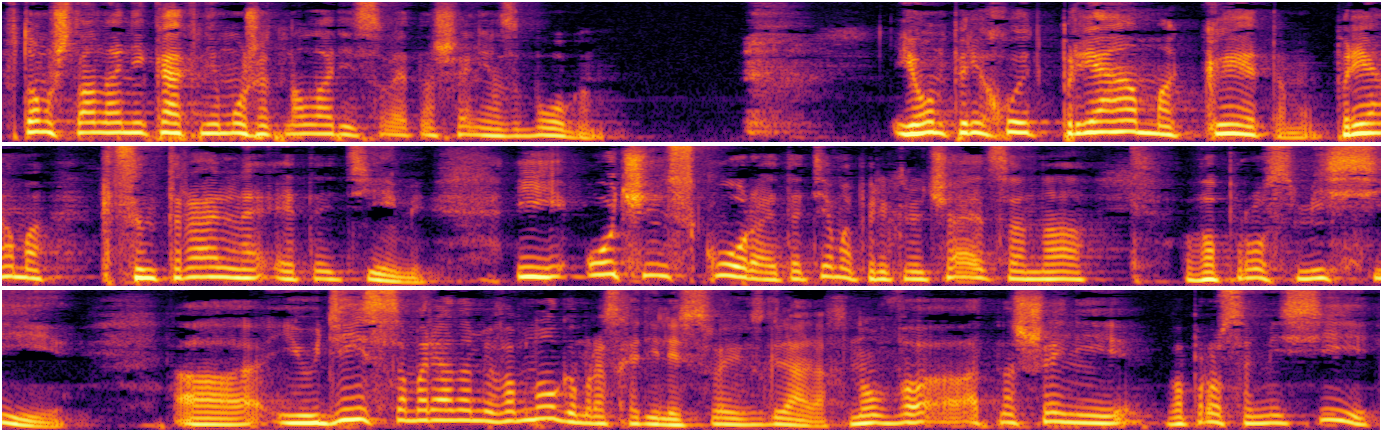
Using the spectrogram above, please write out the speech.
в том, что она никак не может наладить свои отношения с Богом. И он переходит прямо к этому, прямо к центральной этой теме. И очень скоро эта тема переключается на вопрос Мессии. А, иудеи с самарянами во многом расходились в своих взглядах, но в отношении вопроса Мессии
